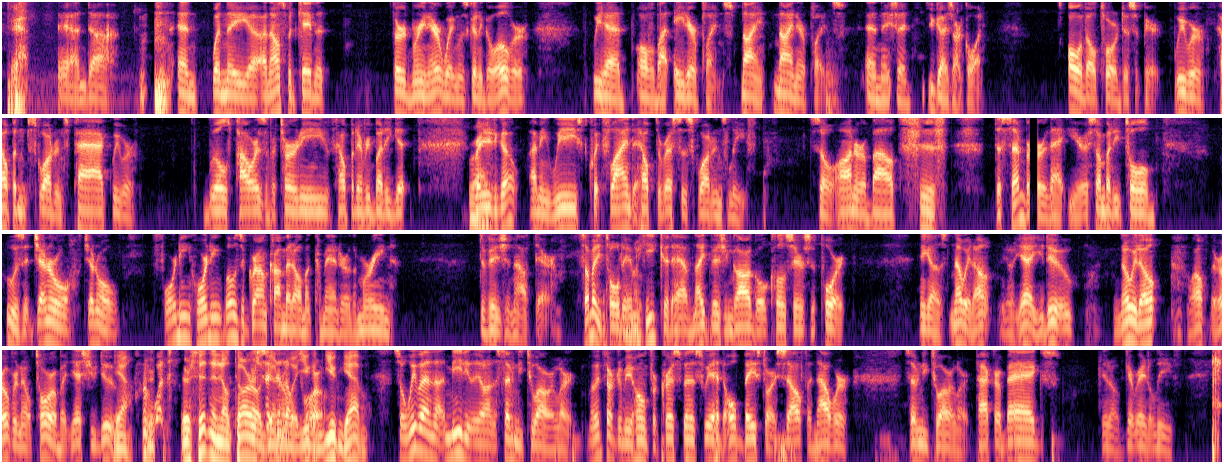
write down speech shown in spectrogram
Yeah. And, uh, and when the uh, announcement came that third Marine Air Wing was going to go over, we had all of about eight airplanes, nine, nine airplanes. And they said, you guys aren't going all of El Toro disappeared. We were helping squadrons pack. We were Will's powers of attorney, helping everybody get ready to go. I mean, we quit flying to help the rest of the squadrons leave. So on or about December that year, somebody told who was it, General General Forty Horty? What was the ground combat element commander of the Marine division out there? Somebody told him he could have night vision goggle close air support. He goes, "No, we don't." You go, "Yeah, you do." No, we don't. Well, they're over in El Toro, but yes, you do. Yeah. They're, what? they're sitting in El Toro, They're sitting in General. El but you can you can get them. So we went immediately on a 72 hour alert. We thought we were going to be home for Christmas. We had the whole base to ourselves, and now we're 72 hour alert. Pack our bags, you know, get ready to leave.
